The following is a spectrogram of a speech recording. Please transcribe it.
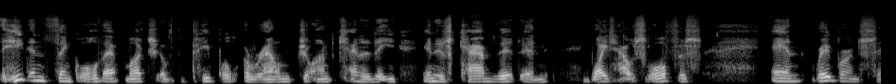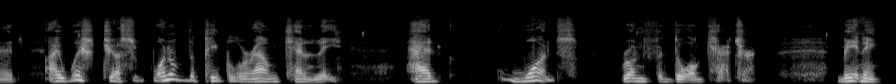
he didn't think all that much of the people around John Kennedy in his cabinet and White House office. And Rayburn said, I wish just one of the people around Kennedy had once run for dog catcher, meaning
